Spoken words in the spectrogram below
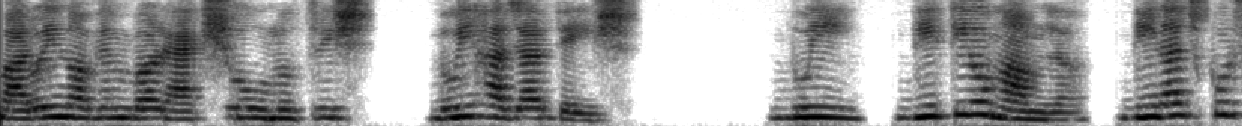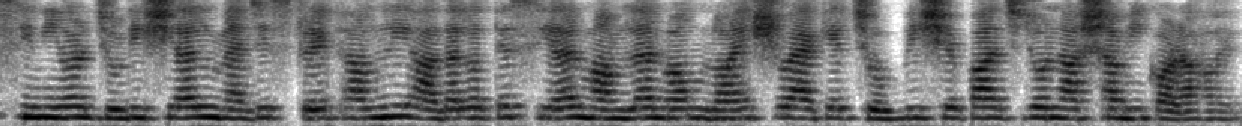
বারোই নভেম্বর একশো উনত্রিশ, দুই হাজার তেইশ। দুই, দ্বিতীয় মামলা, দিনাজপুর সিনিয়র জুডিশিয়াল ম্যাজিস্ট্রেট আমলি আদালতে সিআর মামলা নং নয়শো একের চব্বিশে পাঁচজন আসামি করা হয়।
